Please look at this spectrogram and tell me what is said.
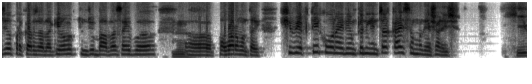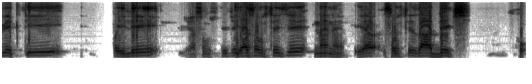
जो प्रकार झाला किंवा तुमचे बाबासाहेब अ. पवार म्हणताय ही व्यक्ती कोण आहे नेमकं आणि यांचा काय संबंध आहे शाळेशी? ही व्यक्ती पहिले या संस्थेचे या संस्थेचे नाही नाही या संस्थेचा अध्यक्ष हो-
